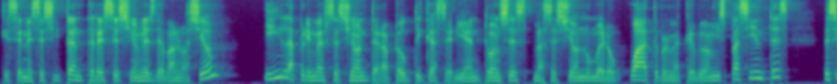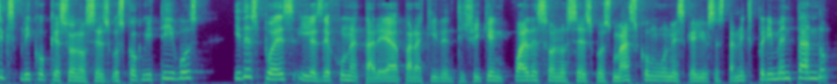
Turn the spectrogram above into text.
que se necesitan tres sesiones de evaluación y la primera sesión terapéutica sería entonces la sesión número cuatro en la que veo a mis pacientes. Les explico qué son los sesgos cognitivos, y después les dejo una tarea para que identifiquen cuáles son los sesgos más comunes que ellos están experimentando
